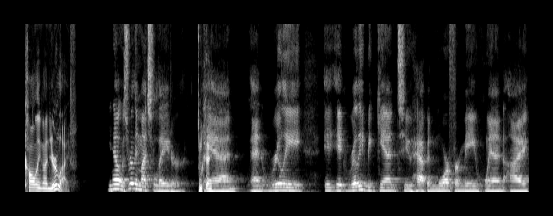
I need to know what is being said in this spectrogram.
calling on your life? You know, it was really much later. Okay. And and really it, it really began to happen more for me when I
